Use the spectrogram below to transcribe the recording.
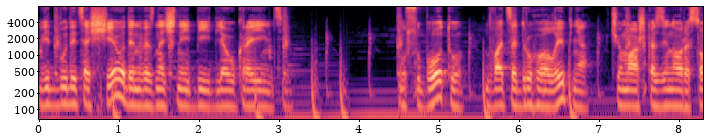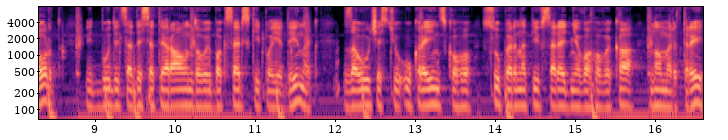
відбудеться ще один визначний бій для українців. У суботу, 22 липня, в Чумаш Казіно Ресорт відбудеться 10-раундовий боксерський поєдинок за участю українського супернапівсередньоваговика номер 3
